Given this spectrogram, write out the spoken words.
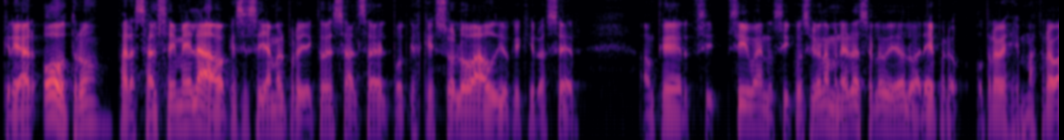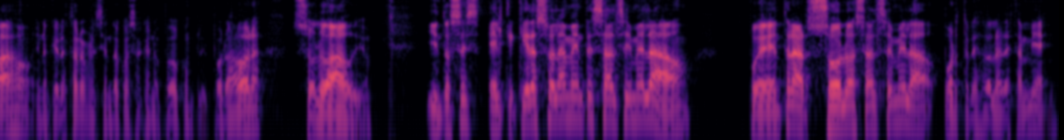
Crear otro para salsa y melado, que así se llama el proyecto de salsa del podcast, que es solo audio que quiero hacer aunque sí, bueno, si consigo la manera de hacerlo video lo haré, pero otra vez es más trabajo y no quiero estar ofreciendo cosas que no puedo cumplir. Por ahora, solo audio. Y entonces, el que quiera solamente salsa y melado, puede entrar solo a salsa y melado por 3 dólares también.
